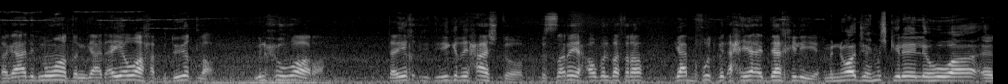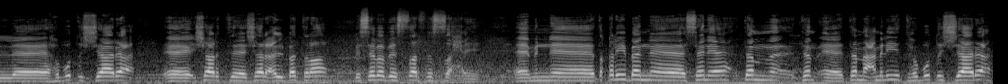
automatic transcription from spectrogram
فقاعد المواطن قاعد أي واحد بده يطلع من حوارة يقضي حاجته بالصريح أو بالبتراء قاعد بفوت بالأحياء الداخلية. بنواجه مشكلة اللي هو هبوط الشارع إشارة شارع البتراء بسبب الصرف الصحي. من تقريبا سنة تم تم تم عملية هبوط الشارع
